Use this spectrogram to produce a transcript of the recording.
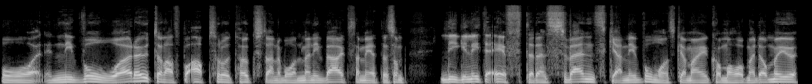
på nivåer att på absolut högsta nivån, men i verksamheter som ligger lite efter den svenska nivån ska man ju komma ihåg. Men de är ju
